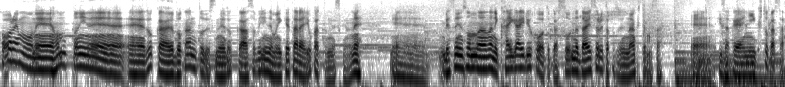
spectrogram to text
これもね、本当にね、えー、どっかドカンとですね、どっか遊びにでも行けたらよかったんですけどね、えー、別にそんな何海外旅行とかそんな大それたことじゃなくてもさ、えー、居酒屋に行くとかさ、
